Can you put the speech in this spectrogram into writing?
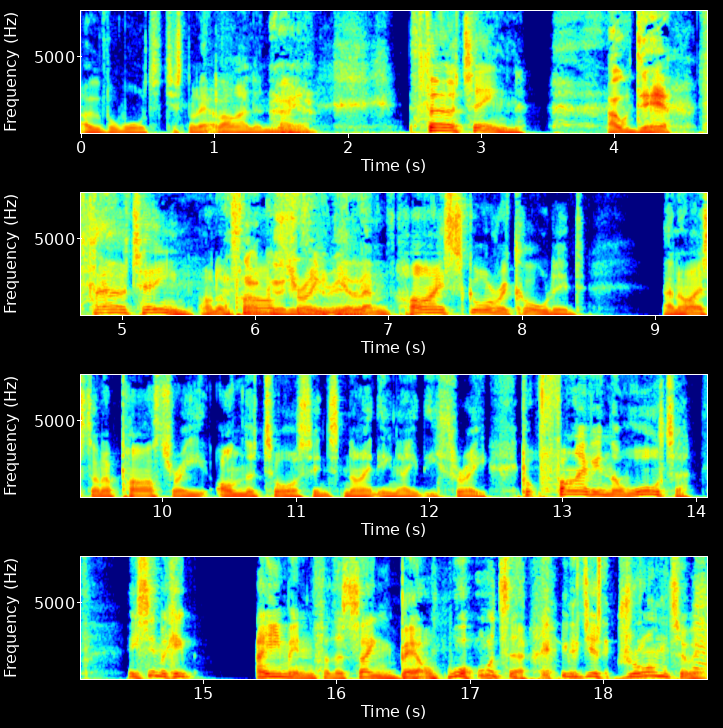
over water, just a little island there. Hmm. yeah. Thirteen. Oh dear. 13 on a That's par good, it, three, really? the 11th. Highest score recorded and highest on a par three on the tour since 1983. Put five in the water. He seemed to keep aiming for the same bit of water. he was just drawn to it,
